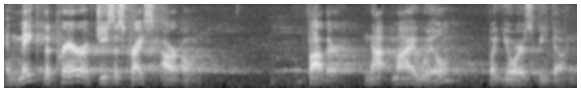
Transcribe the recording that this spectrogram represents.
and make the prayer of Jesus Christ our own. Father, not my will but yours be done.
